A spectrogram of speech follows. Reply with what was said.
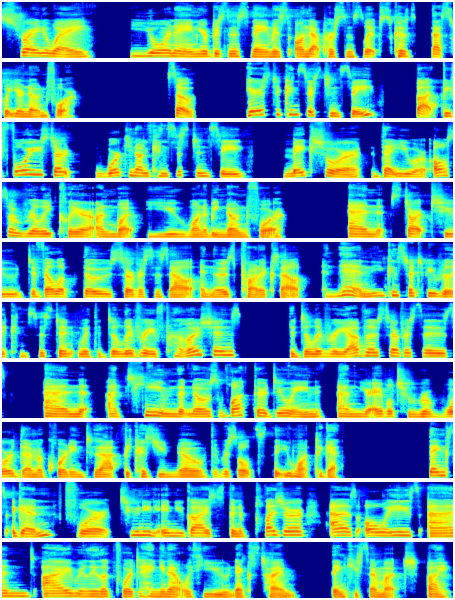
Straight away, your name, your business name is on that person's lips because that's what you're known for. So here's to consistency. But before you start working on consistency, make sure that you are also really clear on what you want to be known for and start to develop those services out and those products out. And then you can start to be really consistent with the delivery of promotions, the delivery of those services, and a team that knows what they're doing and you're able to reward them according to that because you know the results that you want to get. Thanks again for tuning in, you guys. It's been a pleasure as always. And I really look forward to hanging out with you next time. Thank you so much. Bye.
